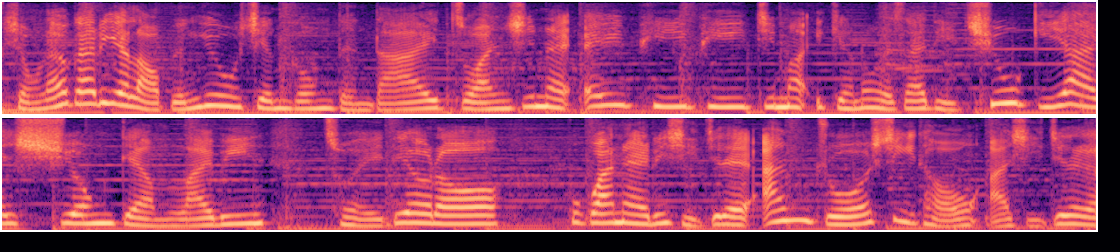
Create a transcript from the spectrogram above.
想了解你的老朋友，成功电台全新的 App，即马已经拢会使伫手机的商店内面找到咯。不管呢你是即个安卓系统，还是即个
